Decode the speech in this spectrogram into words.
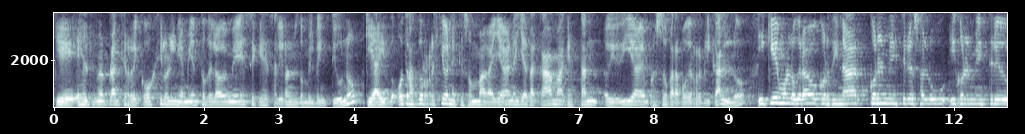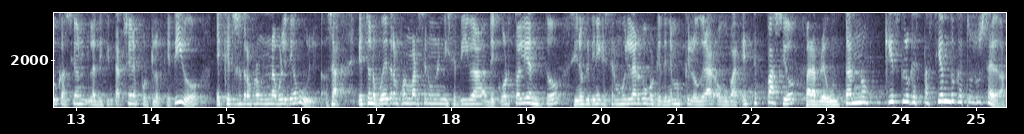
que es el primer plan que recoge los lineamientos de la OMS que salieron en el 2021, que hay otras dos regiones que son Magallanes y Atacama que están hoy día en proceso para poder replicarlo y que hemos logrado coordinar con el Ministerio de Salud y con el Ministerio de Educación las distintas acciones porque el objetivo es que esto se transforme en una política pública. O sea, esto no puede transformarse en una iniciativa de corto aliento, sino que tiene que ser muy largo porque tenemos que lograr ocupar este espacio para preguntarnos qué es lo que está haciendo que esto suceda.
